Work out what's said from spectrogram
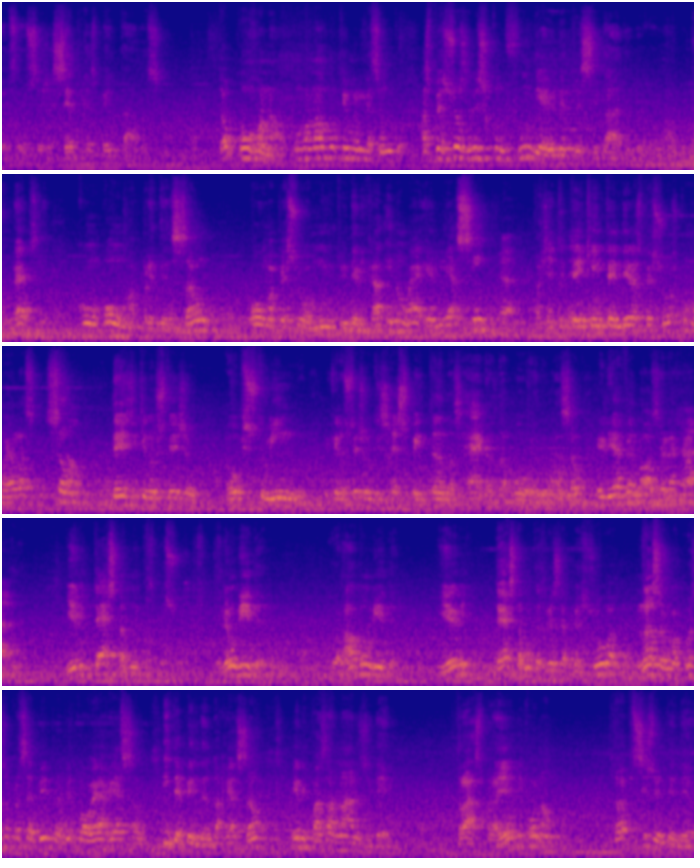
eu, eu seja sempre respeitado. assim. Então, com o Ronaldo. Com o Ronaldo eu tenho uma ligação. As pessoas eles confundem a eletricidade do Levski com ou uma pretensão ou uma pessoa muito indelicada, e não é, ele é assim. É, A gente tem que entender as pessoas como elas são, São. desde que não estejam obstruindo e que não estejam desrespeitando as regras da boa educação. Ele é veloz, ele é rápido. E ele testa muitas pessoas. Ele é um líder. O Ronaldo é um líder. E ele testa muitas vezes a pessoa, lança alguma coisa para saber, para ver qual é a reação. E dependendo da reação, ele faz a análise dele. Traz para ele ou não. Então é preciso entender.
